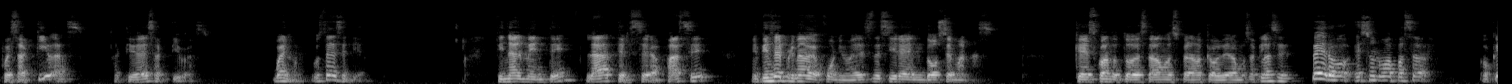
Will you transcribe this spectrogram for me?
pues, activas. Actividades activas. Bueno, ustedes entienden. Finalmente, la tercera fase empieza el primero de junio, es decir, en dos semanas, que es cuando todos estábamos esperando que volviéramos a clase, pero eso no va a pasar, ¿ok?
